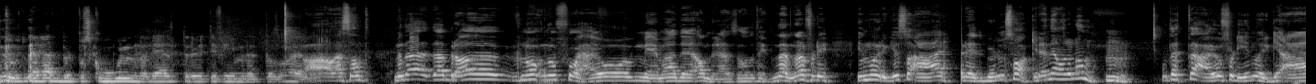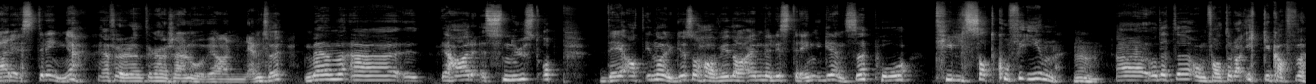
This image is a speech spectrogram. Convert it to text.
tok du med Red Bull på skolen og delte det ut i friminutt. Og så. Ja, det er sant. Men det er, det er bra, nå, nå får jeg jo med meg det andre jeg hadde tenkt å nevne. Fordi i Norge så er Red Bullen svakere enn i andre land. Og dette er jo fordi Norge er strenge. Jeg føler at det kanskje er noe vi har nevnt før. Men eh, jeg har snust opp det at i Norge så har vi da en veldig streng grense på tilsatt koffein. Eh, og dette omfatter da ikke kaffe,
